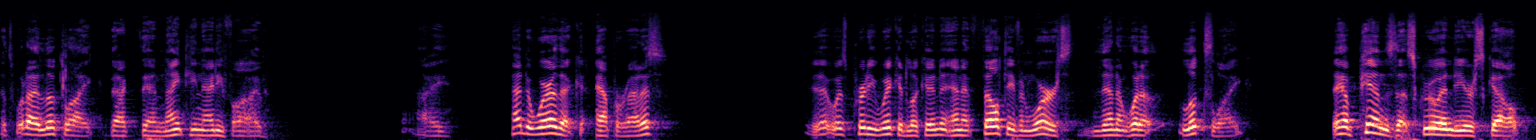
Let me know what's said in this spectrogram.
That's what I looked like back then, 1995. I had to wear that apparatus. It was pretty wicked looking, and it felt even worse than what it looks like. They have pins that screw into your scalp.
